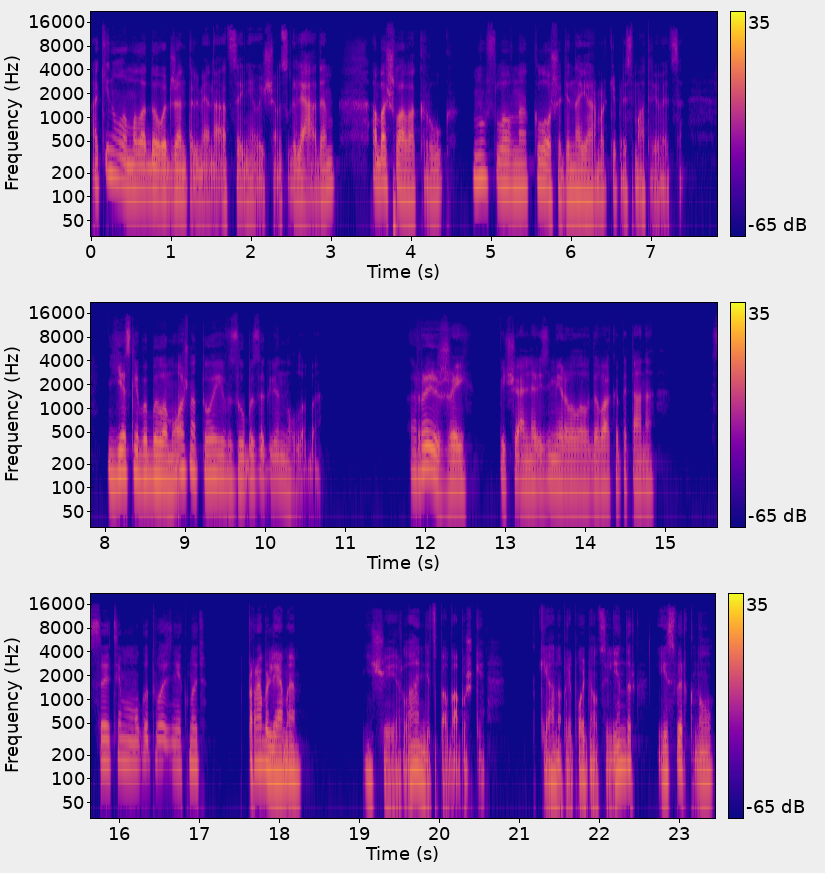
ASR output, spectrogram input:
окинула молодого джентльмена оценивающим взглядом, обошла вокруг, ну, словно к лошади на ярмарке присматривается. Если бы было можно, то и в зубы заглянула бы. «Рыжий», — печально резюмировала вдова капитана, — «с этим могут возникнуть проблемы». Еще ирландец по бабушке. Киану приподнял цилиндр и сверкнул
